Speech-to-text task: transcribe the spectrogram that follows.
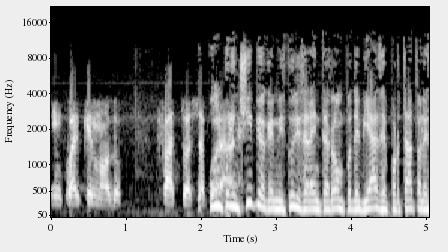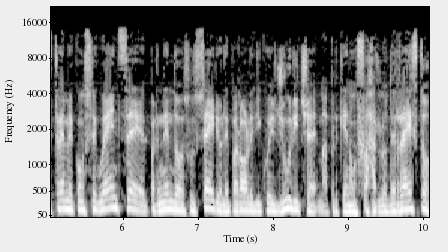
in qualche modo fatto assaporare. Un principio che, mi scusi se la interrompo, De Biase portato alle estreme conseguenze, prendendo sul serio le parole di quel giudice, ma perché non farlo? Del resto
